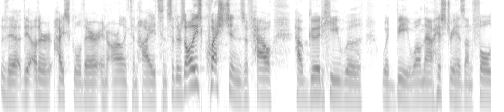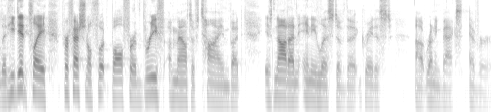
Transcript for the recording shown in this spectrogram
the, the other high school there in Arlington Heights. And so there's all these questions of how, how good he will, would be. Well, now history has unfolded. He did play professional football for a brief amount of time, but is not on any list of the greatest uh, running backs ever.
